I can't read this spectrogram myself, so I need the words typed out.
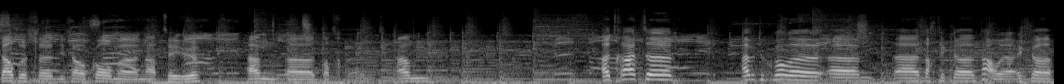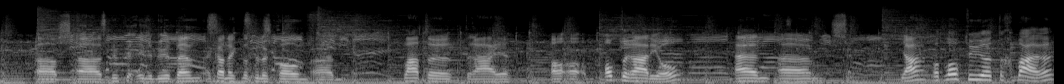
belbus eh, die zou komen na twee uur. En dat gebeurde. En uiteraard eh, heb ik natuurlijk wel, eh, ehm, eh, dacht ik, eh, nou ja, ik, nu ik in de buurt ben, kan ik natuurlijk gewoon ehm, platen draaien op de radio. En ehm, ja, wat loopt u te gebaren?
